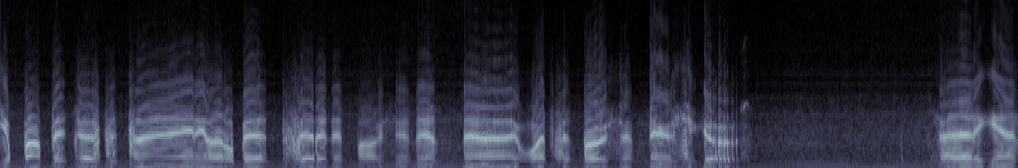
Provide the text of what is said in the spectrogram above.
you bump it just a tiny little bit, set it in motion, and uh, once in motion, there she goes. Try that again.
